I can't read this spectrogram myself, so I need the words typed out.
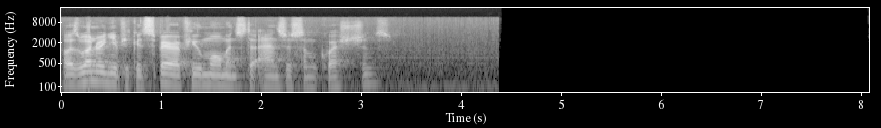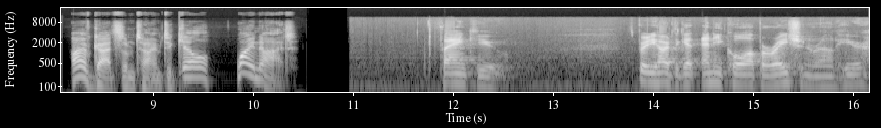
I was wondering if you could spare a few moments to answer some questions. I've got some time to kill. Why not? Thank you. It's pretty hard to get any cooperation around here.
